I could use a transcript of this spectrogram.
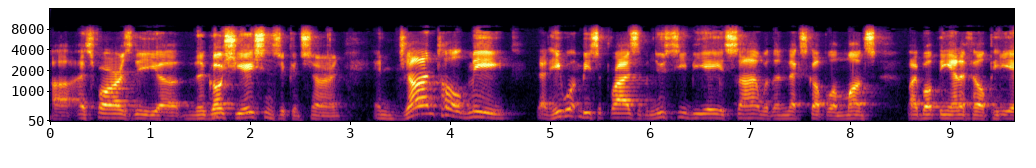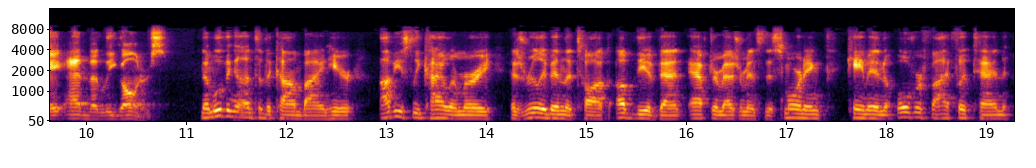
uh, as far as the uh, negotiations are concerned. And John told me that he wouldn't be surprised if a new CBA is signed within the next couple of months by both the NFLPA and the league owners. Now, moving on to the combine here, obviously Kyler Murray has really been the talk of the event after measurements this morning. Came in over five foot ten,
